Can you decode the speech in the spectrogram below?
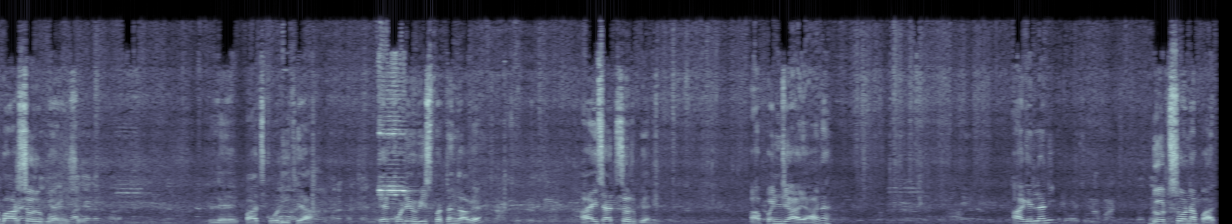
अब आठ सौ रुपया नहीं सो ले पाँच कोड़ी थे एक कोड़ी में वीस पतंग आवे। आई सात सौ रुपया नहीं। आ पंजा आया है आ के दौड़ सौ पाँच।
